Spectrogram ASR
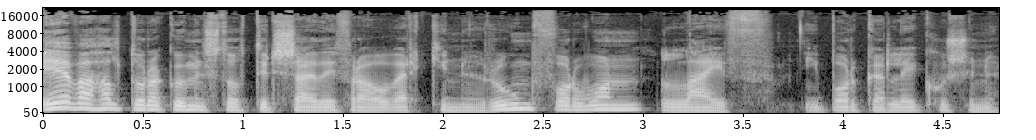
Eva Haldóra Guðmundsdóttir sagði frá verkinu Room for One Live í borgarleikhúsinu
